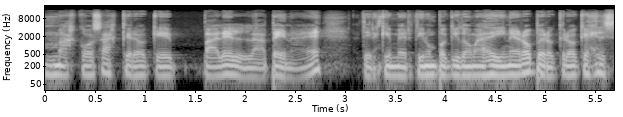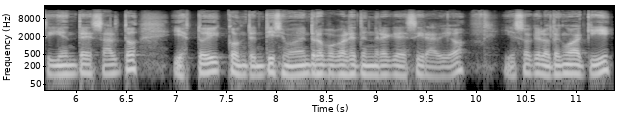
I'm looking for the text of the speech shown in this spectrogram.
más cosas, creo que vale la pena. ¿eh? Tienes que invertir un poquito más de dinero, pero creo que es el siguiente salto y estoy contentísimo. Dentro de poco le tendré que decir adiós. Y eso que lo tengo aquí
